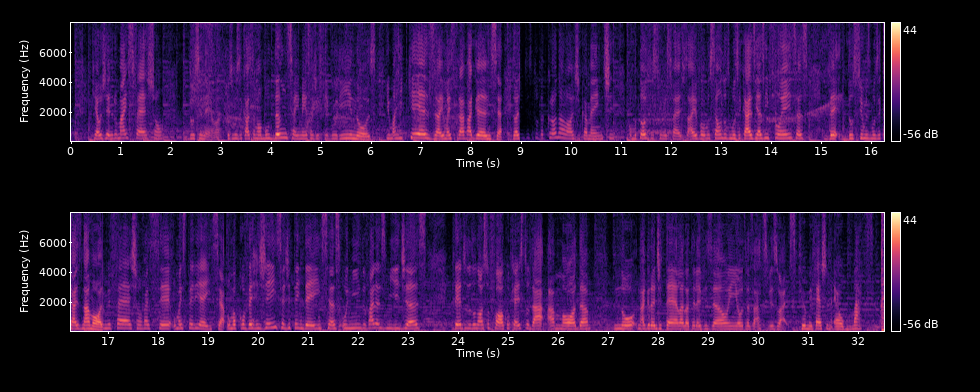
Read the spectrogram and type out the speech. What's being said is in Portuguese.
que é o gênero mais fashion do cinema. Os musicais têm uma abundância imensa de figurinos e uma riqueza e uma extravagância. Então, estuda cronologicamente, como todos os filmes fashion, a evolução dos musicais e as influências de, dos filmes musicais na moda. O filme fashion vai ser uma experiência, uma convergência de tendências unindo várias mídias dentro do nosso foco, que é estudar a moda no, na grande tela, na televisão e em outras artes visuais. Filme fashion é o máximo.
